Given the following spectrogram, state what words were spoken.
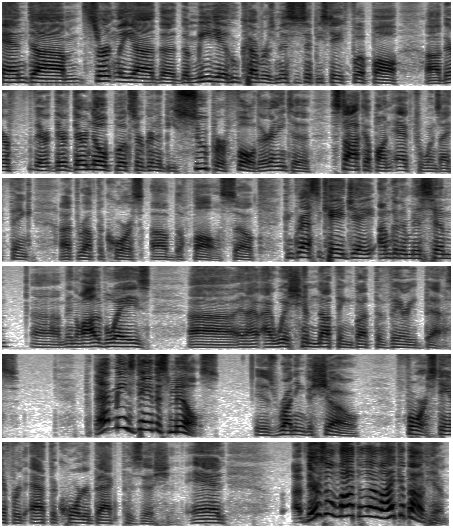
and um, certainly uh, the the media who covers Mississippi State football, uh, their, their their their notebooks are going to be super full. They're going to need to stock up on extra ones, I think, uh, throughout the course of the fall. So, congrats to KJ. I'm going to miss him um, in a lot of ways, uh, and I, I wish him nothing but the very best. But that means Davis Mills is running the show for Stanford at the quarterback position, and uh, there's a lot that I like about him.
